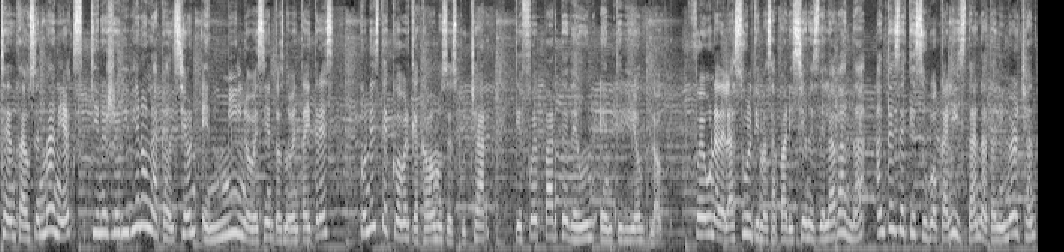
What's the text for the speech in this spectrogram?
10,000 Maniacs quienes revivieron la canción en 1993 con este cover que acabamos de escuchar, que fue parte de un MTV Unplugged. Fue una de las últimas apariciones de la banda antes de que su vocalista, Natalie Merchant,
